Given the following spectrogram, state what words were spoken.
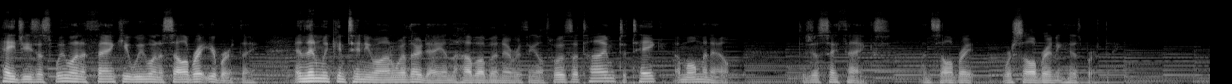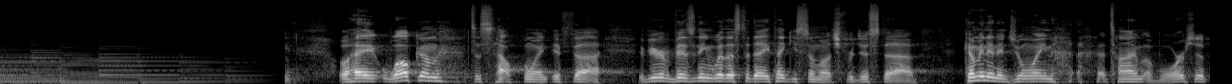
Hey, Jesus, we want to thank you. We want to celebrate your birthday. And then we continue on with our day and the hubbub and everything else. But it was a time to take a moment out to just say thanks and celebrate. We're celebrating his birthday. Well, hey, welcome to South Point. If, uh, if you're visiting with us today, thank you so much for just uh, coming and enjoying a time of worship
